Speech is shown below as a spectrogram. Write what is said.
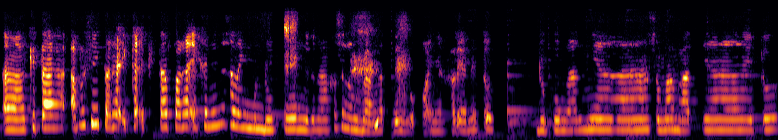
eh, kita apa sih para ikan kita para ikan ini saling mendukung gitu. Nah, aku seneng banget deh pokoknya kalian itu dukungannya, semangatnya itu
